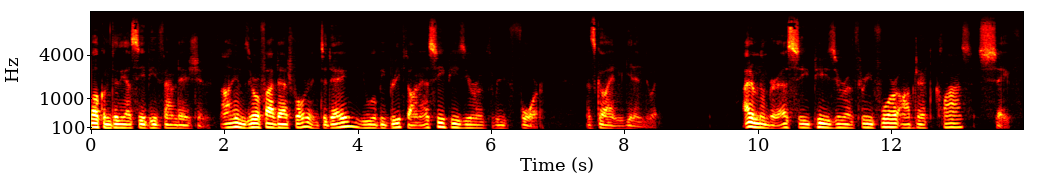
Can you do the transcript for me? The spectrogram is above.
Welcome to the SCP Foundation. I am O5-4 and today you will be briefed on SCP-034. Let's go ahead and get into it. Item number SCP-034 Object Class Safe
